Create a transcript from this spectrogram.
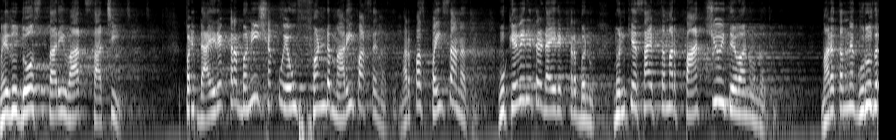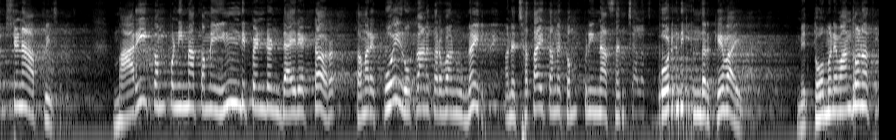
મેં કીધું, દોસ્ત, તારી વાત સાચી. પણ ડાયરેક્ટર બની શકું એવું ફંડ મારી પાસે નથી. મારા પાસે પૈસા નથી. હું કેવી રીતે ડાયરેક્ટર બનું? મને કે, સાહેબ, તમારે પાંચ્યુંય દેવાનું નથી. મારે તમને ગુરુદક્ષિણા આપવી છે. મારી કંપનીમાં તમે ઇન્ડિપેન્ડન્ટ ડાયરેક્ટર, તમારે કોઈ રોકાણ કરવાનું નહીં અને છતાંય તમે કંપનીના સંચાલક બોર્ડની અંદર કહેવાય. મેં તો મને વાંધો નથી.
